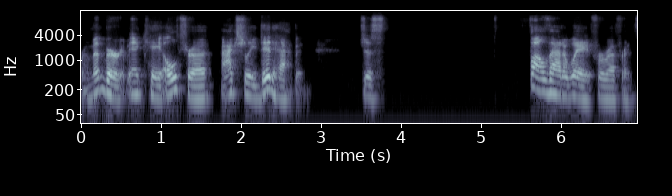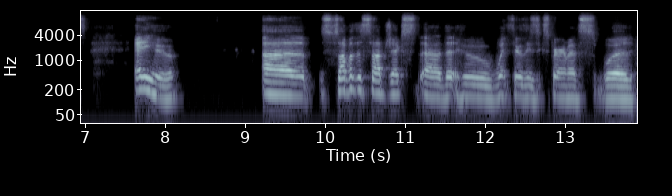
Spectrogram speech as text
remember MK Ultra actually did happen. Just file that away for reference. Anywho, uh, some of the subjects uh, that who went through these experiments would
